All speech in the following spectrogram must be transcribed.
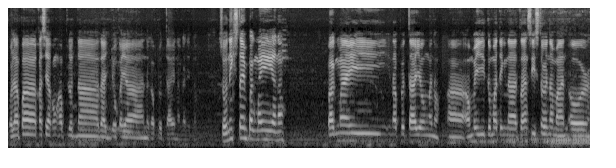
wala pa kasi akong upload na radyo kaya nag-upload tayo ng ganito. So next time pag may ano, pag may in-upload tayong ano, ah, o may dumating na transistor naman or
